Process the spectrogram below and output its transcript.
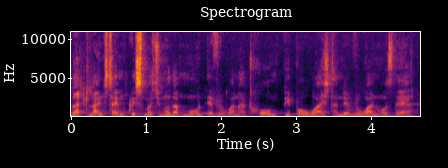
that lunchtime Christmas, you know, that mode, everyone at home, people watched and everyone was there.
